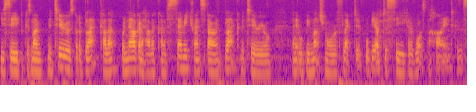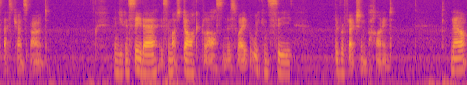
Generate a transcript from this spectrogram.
you see because my material's got a black colour, we're now going to have a kind of semi-transparent black material and it will be much more reflective. We'll be able to see kind of what's behind because it's less transparent. And you can see there, it's a much darker glass in this way, but we can see the reflection behind. Now,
